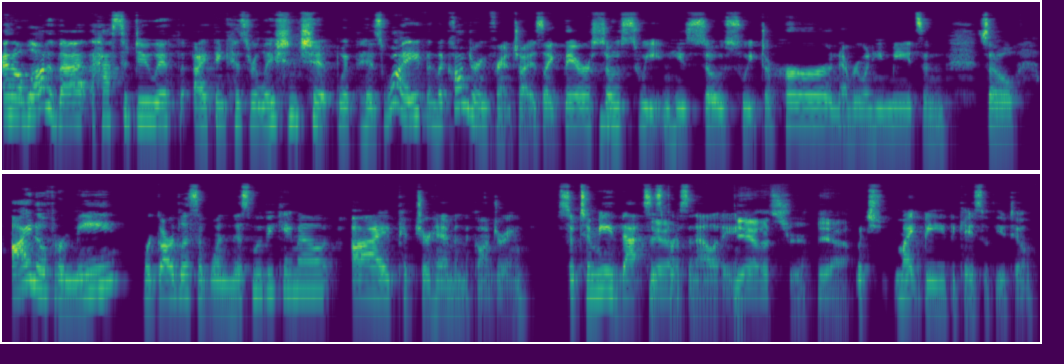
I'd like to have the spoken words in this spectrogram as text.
And a lot of that has to do with, I think, his relationship with his wife and the Conjuring franchise. Like they are so Mm. sweet and he's so sweet to her and everyone he meets. And so I know for me, regardless of when this movie came out, I picture him in the Conjuring. So to me, that's his Yeah. personality, Yeah, that's true. Yeah. which might be the case with you too.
